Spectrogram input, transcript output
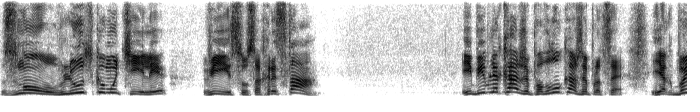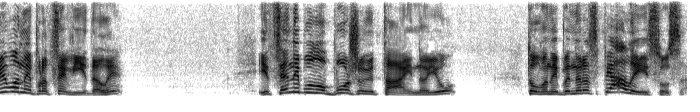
знову в людському тілі в Ісуса Христа. І Біблія каже, Павло каже про це. Якби вони про це віддали, і це не було Божою тайною, то вони би не розп'яли Ісуса.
